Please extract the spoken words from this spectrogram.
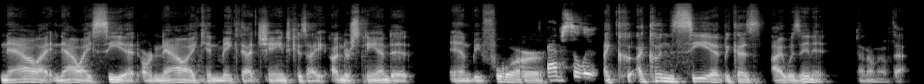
now i now i see it or now i can make that change because i understand it. And before absolutely I, cu- I couldn't see it because i was in it. I don't know if that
